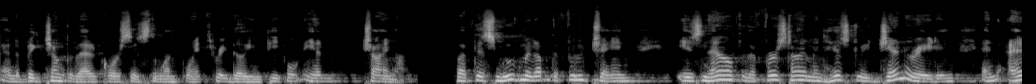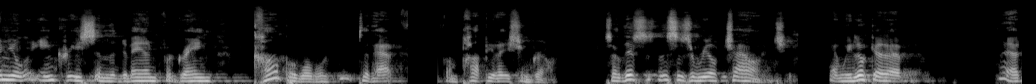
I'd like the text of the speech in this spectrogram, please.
And a big chunk of that, of course, is the 1.3 billion people in China. But this movement up the food chain is now, for the first time in history, generating an annual increase in the demand for grain comparable to that from population growth. So this, this is a real challenge. And we look at, a, at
